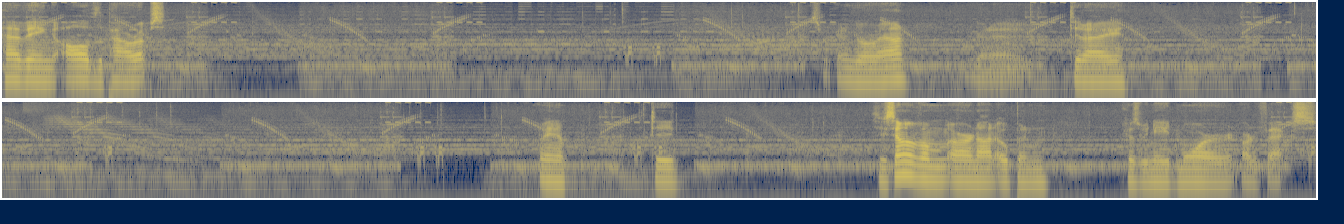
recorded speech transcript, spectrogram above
having all of the power-ups. So we're gonna go around. We're gonna. Did I? I mean, did see some of them are not open because we need more artifacts.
